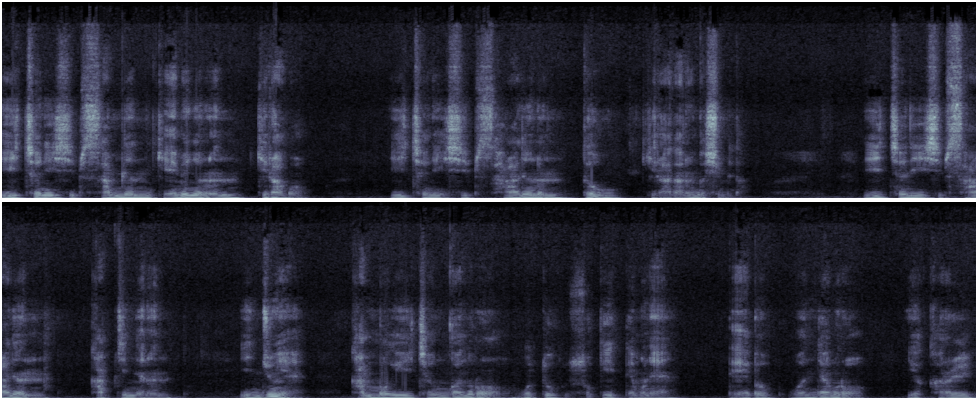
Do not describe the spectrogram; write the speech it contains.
2023년 개면년은 길하고 2024년은 더욱 길하다는 것입니다. 2024년 갑진년은 인중에 간목이 정관으로 우뚝 솟기 때문에 대법 원장으로 역할을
